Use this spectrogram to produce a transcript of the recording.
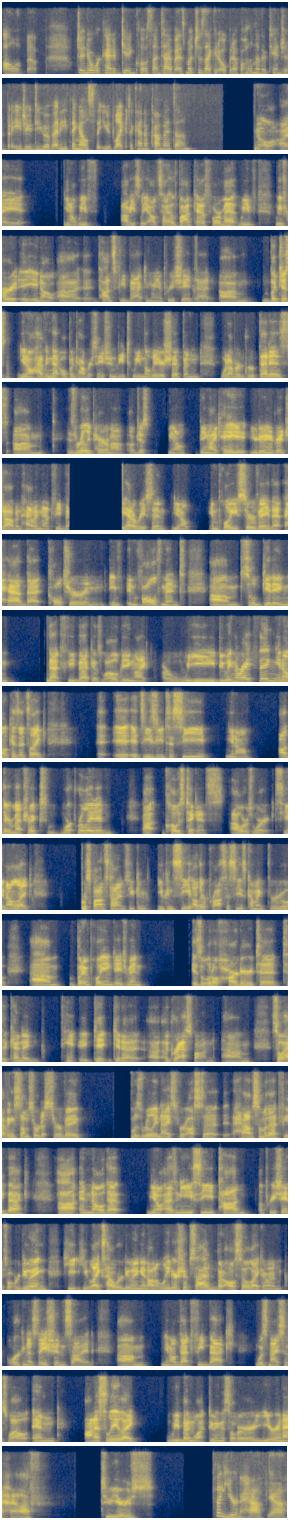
All of them. I know we're kind of getting close on time as much as I could open up a whole nother tangent. But AJ, do you have anything else that you'd like to kind of comment on? No, I, you know, we've obviously outside of podcast format, we've we've heard you know uh, Todd's feedback and we appreciate that. Um, but just you know having that open conversation between the leadership and whatever group that is um, is really paramount. Of just you know being like, hey, you're doing a great job, and having that feedback we had a recent, you know, employee survey that had that culture and in- involvement. Um, so getting that feedback as well, being like, are we doing the right thing? You know, because it's like it, it's easy to see, you know, other metrics work related, uh, closed tickets, hours worked, you know, like response times. You can you can see other processes coming through, um, but employee engagement is a little harder to to kind of get get a a grasp on. Um, so having some sort of survey was really nice for us to have some of that feedback uh, and know that you know as an EEC, Todd appreciates what we're doing. He he likes how we're doing it on a leadership side, but also like on an organization side. Um, you know that feedback was nice as well. And honestly, like we've been what doing this over a year and a half, two years. It's like a year and a half, yeah.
